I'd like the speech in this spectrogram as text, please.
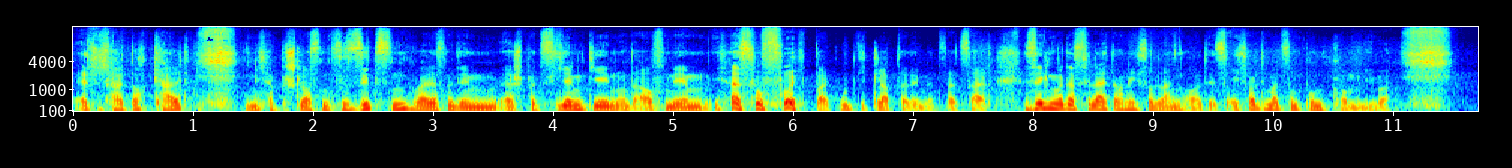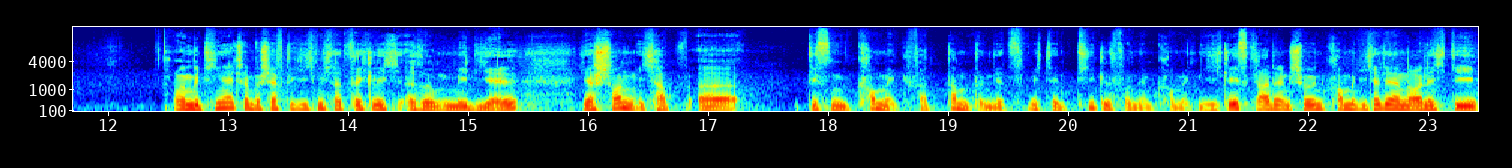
es ist halt doch kalt und ich habe beschlossen zu sitzen, weil das mit dem äh, Spazierengehen und Aufnehmen ja so furchtbar gut geklappt hat in letzter Zeit. Deswegen wird das vielleicht auch nicht so lang heute. Ich sollte mal zum Punkt kommen lieber. Aber mit Teenagern beschäftige ich mich tatsächlich, also mediell, ja schon. Ich habe äh, diesen Comic, verdammt, und jetzt habe ich den Titel von dem Comic nicht. Ich lese gerade einen schönen Comic. Ich hatte ja neulich die,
